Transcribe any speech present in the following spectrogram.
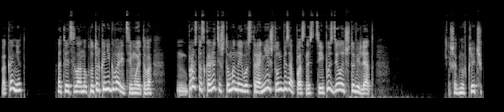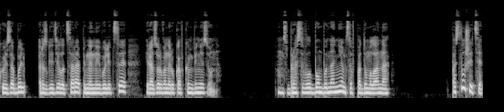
«Пока нет», — ответила Анук, — «но только не говорите ему этого. Просто скажите, что мы на его стороне, и что он в безопасности, и пусть делает, что велят». Шагнув к ключику, Изабель разглядела царапины на его лице и разорванный рукав комбинезона. «Он сбрасывал бомбу на немцев», — подумала она. «Послушайте»,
